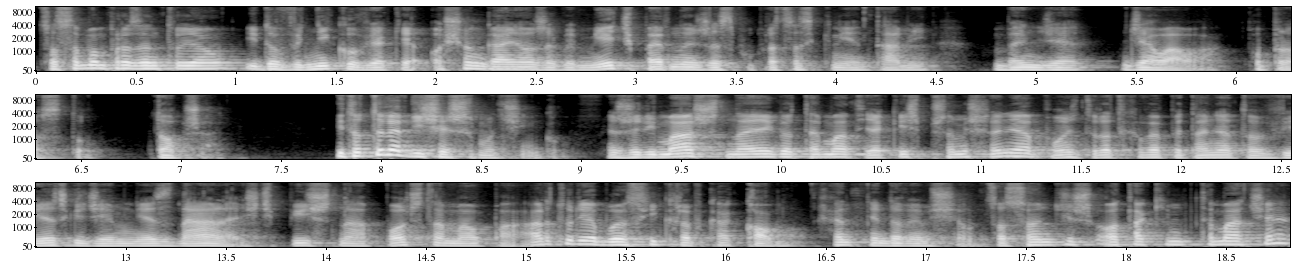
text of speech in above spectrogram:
co sobą prezentują i do wyników, jakie osiągają, żeby mieć pewność, że współpraca z klientami będzie działała po prostu dobrze. I to tyle w dzisiejszym odcinku. Jeżeli masz na jego temat jakieś przemyślenia bądź dodatkowe pytania, to wiesz, gdzie mnie znaleźć. Pisz na poczta małpa arturjabłęski.com. Chętnie dowiem się, co sądzisz o takim temacie,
